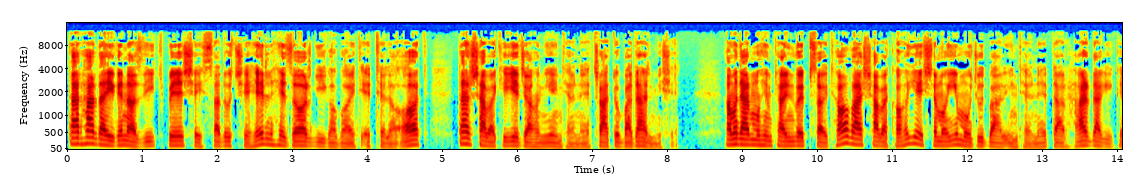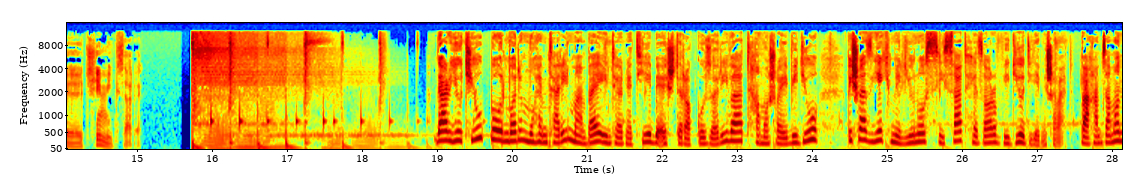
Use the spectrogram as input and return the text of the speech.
در هر دقیقه نزدیک به 640 هزار گیگابایت اطلاعات در شبکه جهانی اینترنت رد و بدل میشه. اما در مهمترین وبسایت ها و شبکه های اجتماعی موجود بر اینترنت در هر دقیقه چی میگذره؟ در یوتیوب به عنوان مهمترین منبع اینترنتی به اشتراک گذاری و تماشای ویدیو بیش از یک میلیون و سیصد هزار ویدیو دیده می شود و همزمان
